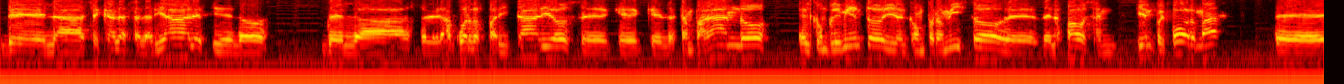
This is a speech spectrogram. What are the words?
de las escalas salariales y de los de los eh, acuerdos paritarios eh, que, que lo están pagando, el cumplimiento y el compromiso de, los pagos en tiempo y forma. Eh,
